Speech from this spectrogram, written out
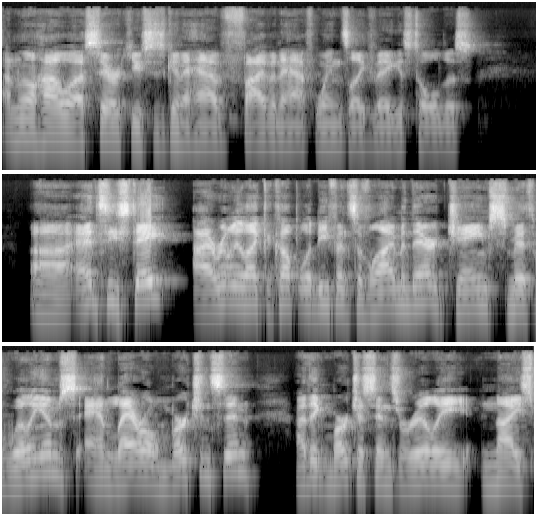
I don't know how uh, Syracuse is going to have five and a half wins like Vegas told us. Uh, NC State, I really like a couple of defensive linemen there, James Smith Williams and Larrell Murchison. I think Murchison's really nice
